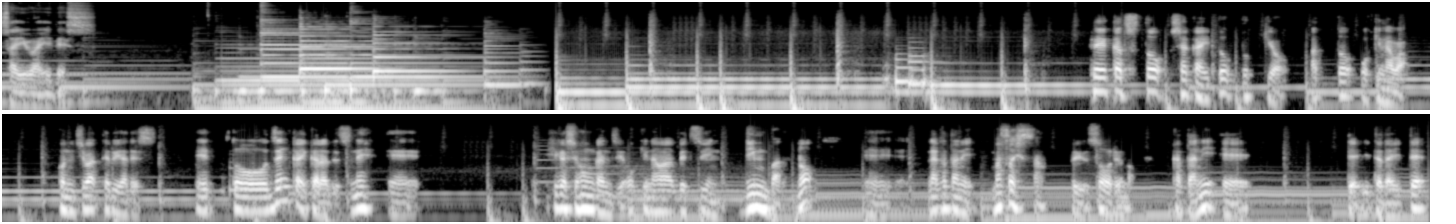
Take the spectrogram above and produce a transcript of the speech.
幸いです。生活と社会と仏教、アット沖縄。こんにちは、てるやです。えっと、前回からですね、えー、東本願寺沖縄別院林番の、えー、中谷正史さんという僧侶の方に、えー、ていただいて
